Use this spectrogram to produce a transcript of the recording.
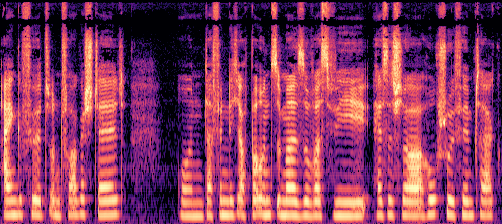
eingeführt und vorgestellt. Und da finde ich auch bei uns immer sowas wie Hessischer Hochschulfilmtag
